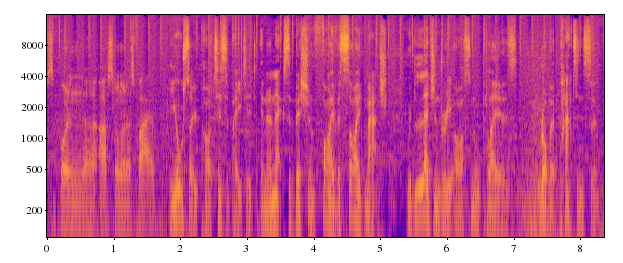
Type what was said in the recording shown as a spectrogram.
supporting uh, Arsenal when I was five. He also participated in an exhibition five-a-side match with legendary Arsenal players. Robert Pattinson,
